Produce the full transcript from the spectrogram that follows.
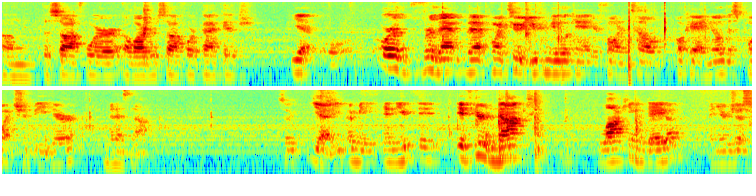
um, the software, a larger software package. Yeah, or for that, that point too, you can be looking at your phone and tell, okay, I know this point should be here, and it's not. So, yeah, I mean, and you, if you're not locking data, and you're just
